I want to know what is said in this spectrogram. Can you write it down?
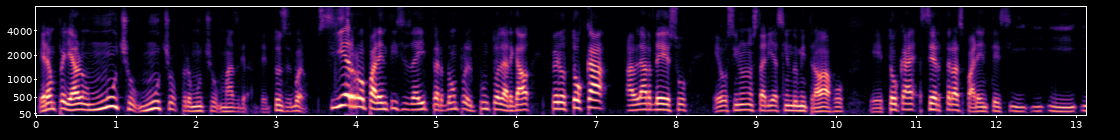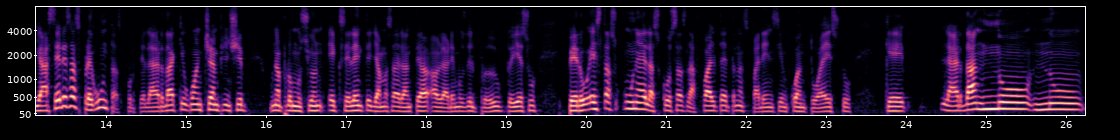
Era un peleador mucho, mucho, pero mucho más grande. Entonces, bueno, cierro paréntesis ahí, perdón por el punto alargado, pero toca hablar de eso, eh, o si no, no estaría haciendo mi trabajo. Eh, toca ser transparentes y, hacer esas preguntas, porque la verdad que One Championship, una promoción excelente, ya más adelante hablaremos del producto y eso, pero esta es una de las cosas, la falta de transparencia en cuanto a esto, que la verdad no, no,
